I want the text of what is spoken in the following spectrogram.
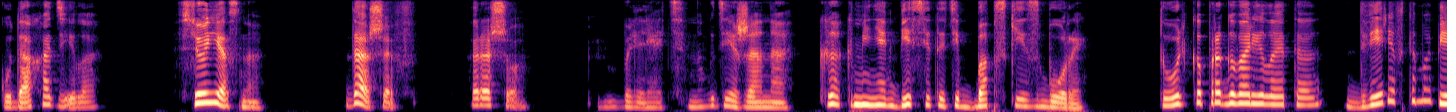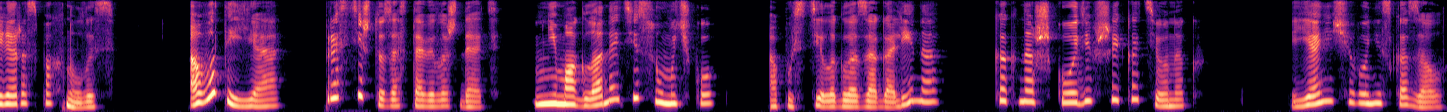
куда ходила. Все ясно? Да, шеф. Хорошо. Блять, ну где же она? Как меня бесит эти бабские сборы. Только проговорила это, дверь автомобиля распахнулась. А вот и я. Прости, что заставила ждать. Не могла найти сумочку. Опустила глаза Галина, как нашкодивший котенок. Я ничего не сказал,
